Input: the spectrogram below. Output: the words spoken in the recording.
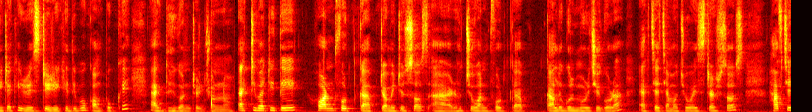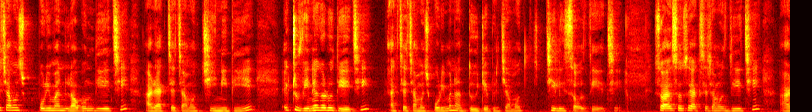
এটাকে রেস্টে রেখে দেব কমপক্ষে এক দুই ঘণ্টার জন্য। একটি বাটিতে one fourth cup tomato sauce আর হচ্ছে ওয়ান ফোর্থ কাপ কালো গোলমরিচের গোড়া, এক চা চামচ ওয়েস্টার সস হাফ চা চামচ পরিমাণ লবণ দিয়েছি আর এক চা চামচ চিনি দিয়ে। একটু ভিনেগারও দিয়েছি, এক চা চামচ পরিমাণ আর দুই টেবিল চামচ চিলি সস দিয়েছি। সয়া সসে এক চা চামচ দিয়েছি আর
